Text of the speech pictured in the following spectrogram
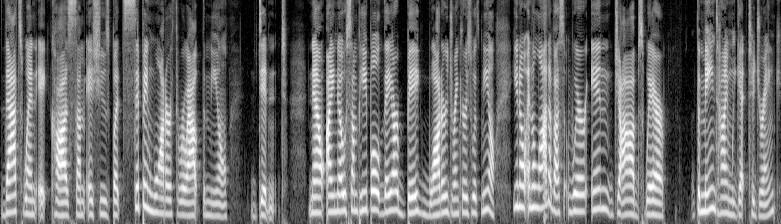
that's when it caused some issues, but sipping water throughout the meal didn't. Now, I know some people, they are big water drinkers with meal, you know, and a lot of us, we're in jobs where the main time we get to drink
